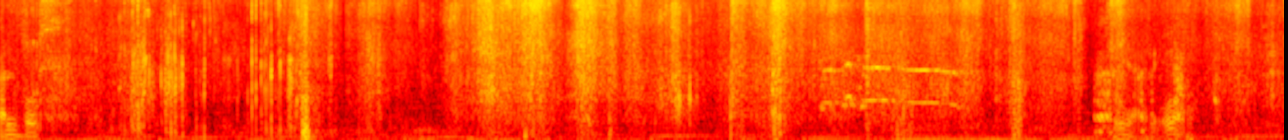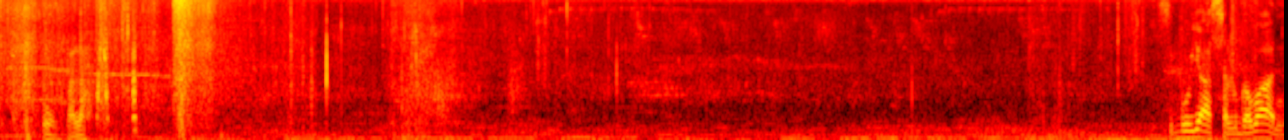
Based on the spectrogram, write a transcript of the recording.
talbos nangyari nga. Yun pala. Sibuyas sa lugawan.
